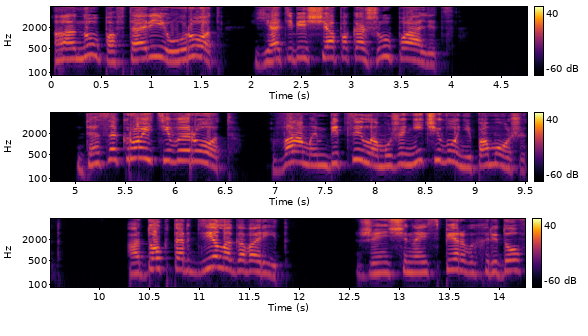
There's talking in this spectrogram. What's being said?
«А ну, повтори, урод! Я тебе ща покажу палец!» «Да закройте вы рот! Вам, имбецилам, уже ничего не поможет!» А доктор дело говорит. Женщина из первых рядов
